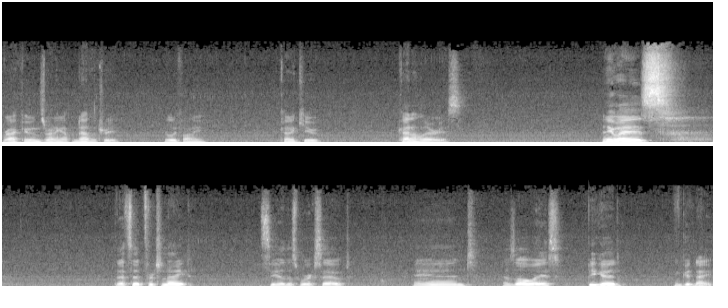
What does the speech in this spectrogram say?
raccoons running up and down the tree. Really funny. Kind of cute. Kind of hilarious. Anyways, that's it for tonight. Let's see how this works out. And as always, be good and good night.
